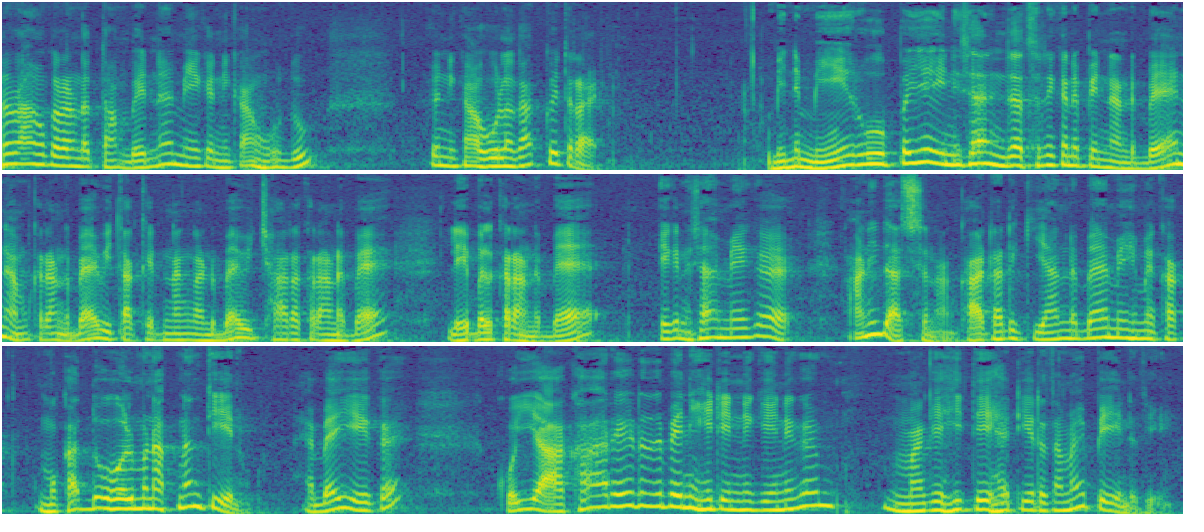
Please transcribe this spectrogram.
රාමු කරන්නත් හම්බෙන්නේ මේක නිකන් හුදු නිකන් හුලඟක් විතරයි. මෙන්න මේ රූපය ඒ නිසා නිදර්ශනයකට පෙන්වන්න බෑ නම් කරන්න බෑ විතක්කෙට නම් ගන්න බෑ ਵਿਚාර කරන්න බෑ ලේබල් කරන්න බෑ. ඒක නිසා මේක අනිදර්ශන. කාට හරි කියන්න බෑ මෙහෙම එකක්. මොකද්ද හොල්මනක් නම් තියෙනවා. හැබැයි ඒක කොයි ආකාරයකටද පෙනී හිටින්නේ කියන එක මගේ හිතේ හැටියට තමයි පේන්න තියෙන්නේ.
